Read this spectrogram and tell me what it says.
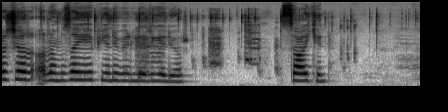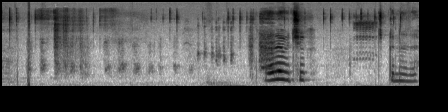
Arkadaşlar aramıza yepyeni birileri geliyor. Sakin. Hele bir çık. Çıkın hele.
